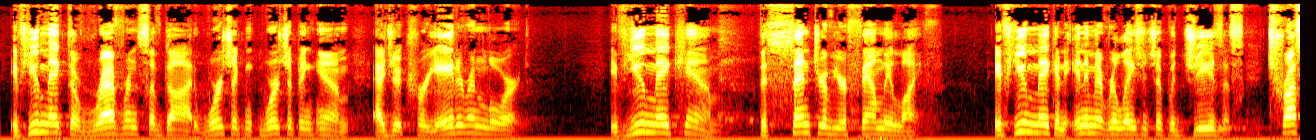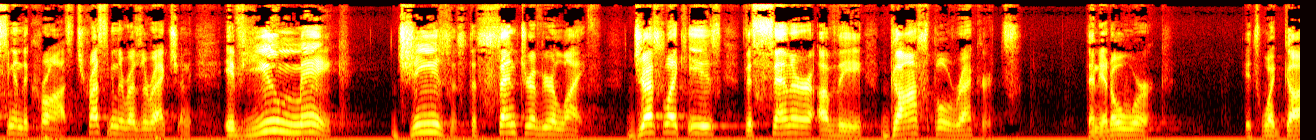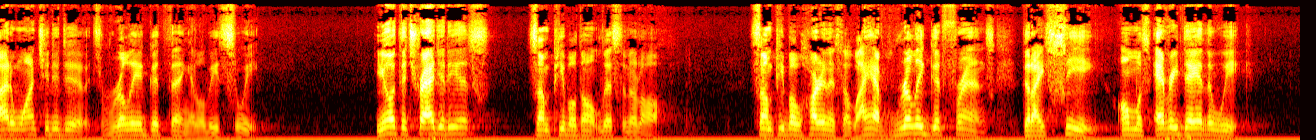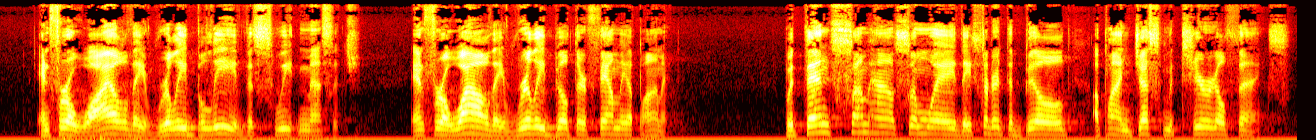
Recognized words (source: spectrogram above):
if you make the reverence of God, worshiping, worshiping Him as your Creator and Lord, if you make Him the center of your family life, if you make an intimate relationship with Jesus, trusting in the cross, trusting in the resurrection, if you make Jesus the center of your life, just like He is the center of the gospel records, then it'll work. It's what God wants you to do. It's really a good thing. It'll be sweet. You know what the tragedy is? Some people don't listen at all. Some people harden themselves. I have really good friends that I see almost every day of the week. And for a while, they really believed the sweet message. And for a while, they really built their family upon it. But then somehow, some way, they started to build upon just material things.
